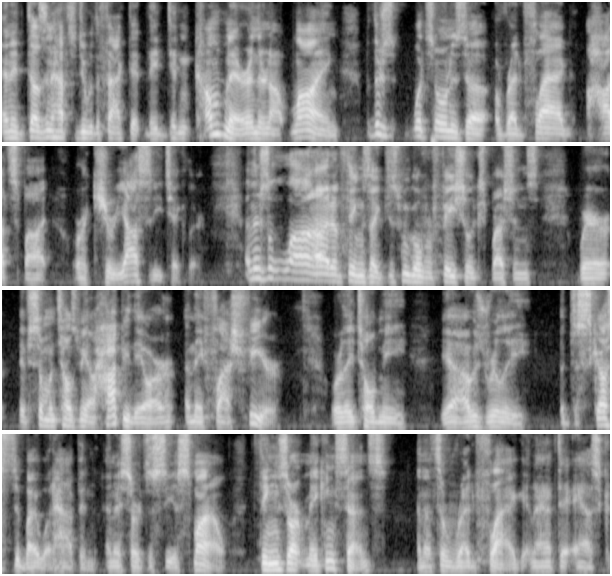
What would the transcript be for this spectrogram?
And it doesn't have to do with the fact that they didn't come there and they're not lying. But there's what's known as a, a red flag, a hot spot, or a curiosity tickler. And there's a lot of things like this. We go over facial expressions where if someone tells me how happy they are and they flash fear, or they told me, yeah, I was really uh, disgusted by what happened, and I start to see a smile. Things aren't making sense, and that's a red flag, and I have to ask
